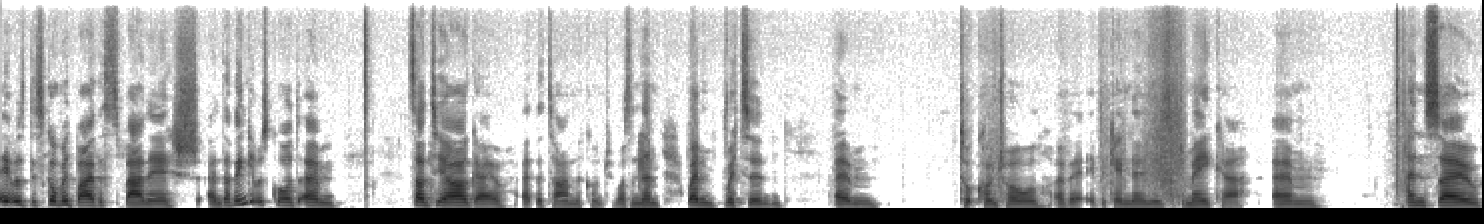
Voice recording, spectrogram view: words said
it was discovered by the Spanish, and I think it was called um, Santiago at the time. The country was, and Mm, then when Britain um, took control of it, it became known as Jamaica. Um, and so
